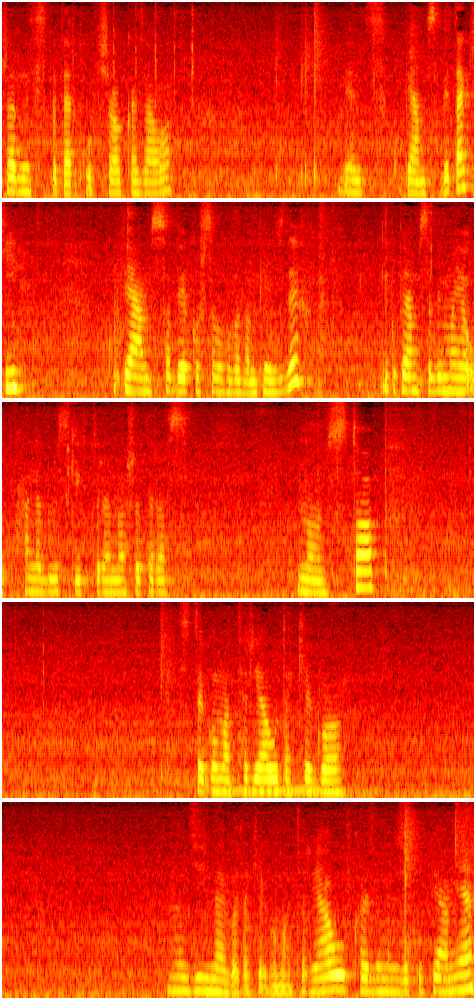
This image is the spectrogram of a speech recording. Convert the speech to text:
żadnych sweterków się okazało. Więc kupiłam sobie taki. Kupiłam sobie, kosztował chyba tam 5 dych. I kupiłam sobie moje ukochane bluzki, które noszę teraz non stop. Tego materiału takiego no dziwnego takiego materiału. W każdym razie kupiłam je.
